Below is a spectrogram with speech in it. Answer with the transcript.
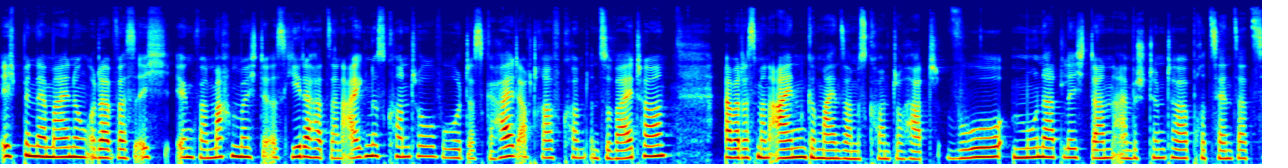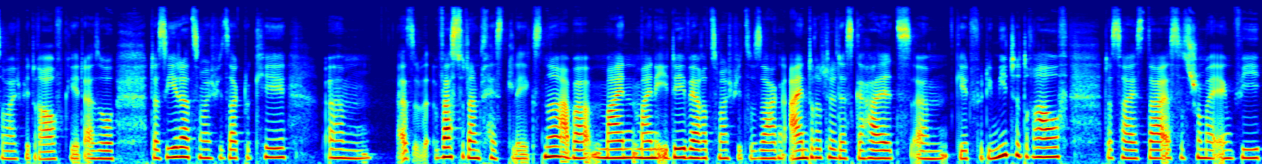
ich bin der Meinung, oder was ich irgendwann machen möchte, ist, jeder hat sein eigenes Konto, wo das Gehalt auch drauf kommt und so weiter. Aber dass man ein gemeinsames Konto hat, wo monatlich dann ein bestimmter Prozentsatz zum Beispiel drauf geht. Also, dass jeder zum Beispiel sagt, okay, ähm, also was du dann festlegst, ne? Aber mein, meine Idee wäre zum Beispiel zu sagen, ein Drittel des Gehalts ähm, geht für die Miete drauf. Das heißt, da ist es schon mal irgendwie,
